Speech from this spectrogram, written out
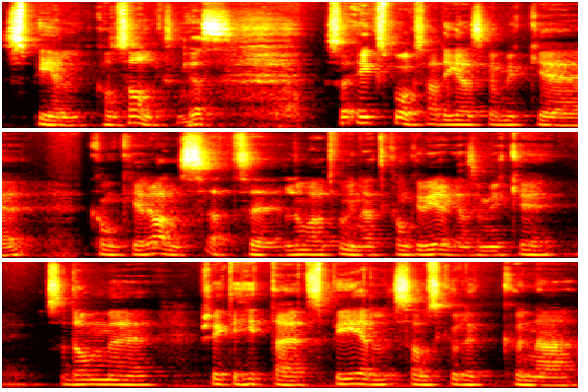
spelkonsol. Liksom. Yes. Så Xbox hade ganska mycket konkurrens. Att, eh, eller de var tvungna att konkurrera ganska mycket. Så de eh, försökte hitta ett spel som skulle kunna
